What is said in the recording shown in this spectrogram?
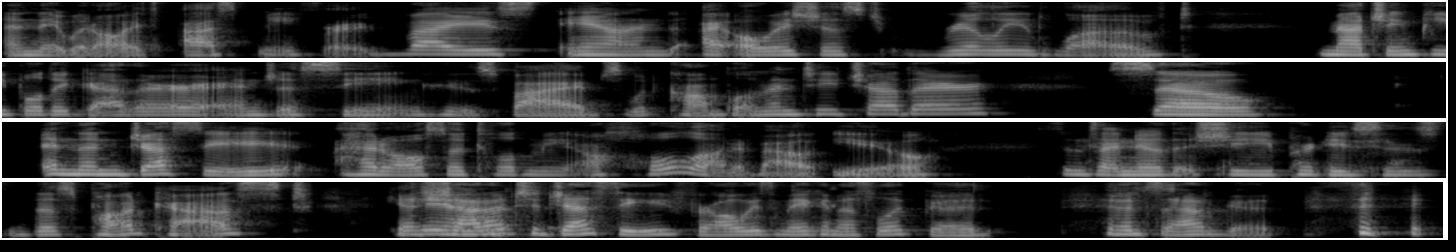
and they would always ask me for advice. And I always just really loved matching people together and just seeing whose vibes would complement each other. So, and then Jesse had also told me a whole lot about you since I know that she produces this podcast. Yeah, and, shout out to Jesse for always making us look good and sound good.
